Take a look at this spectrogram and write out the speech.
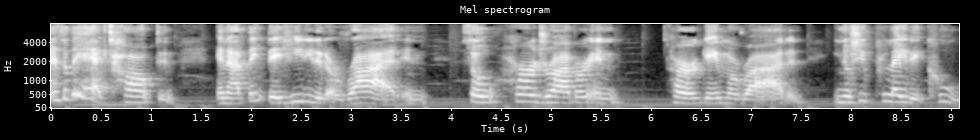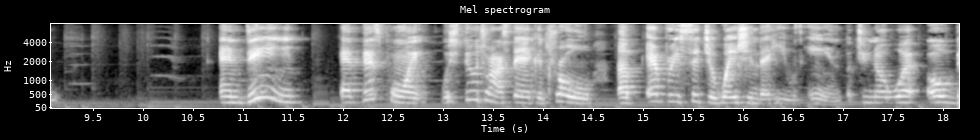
And so they had talked and and I think that he needed a ride. And so her driver and her gave him a ride and you know she played it cool. And Dean at this point was still trying to stay in control of every situation that he was in. But you know what? OB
